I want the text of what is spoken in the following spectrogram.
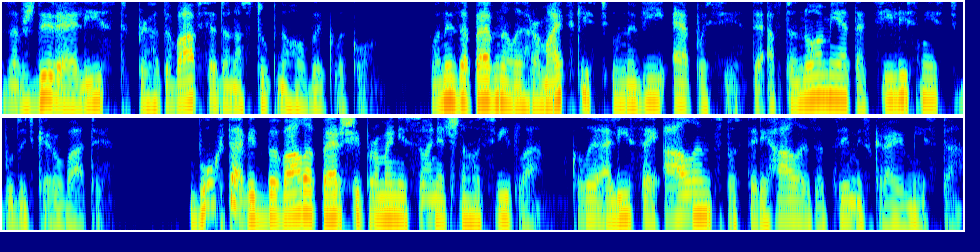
завжди реаліст, приготувався до наступного виклику. Вони запевнили громадськість у новій епосі, де автономія та цілісність будуть керувати. Бухта відбивала перші промені сонячного світла, коли Аліса й Аллен спостерігали за цим із краю міста.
